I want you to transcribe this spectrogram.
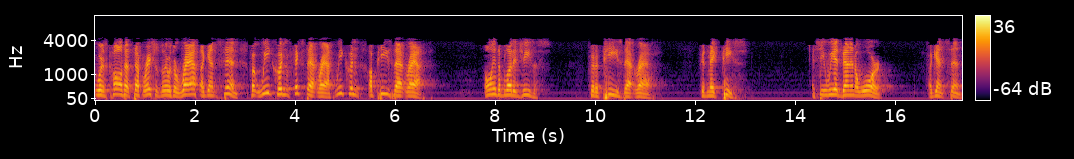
what is called that separation. So there was a wrath against sin. But we couldn't fix that wrath. We couldn't appease that wrath. Only the blood of Jesus could appease that wrath, could make peace. You see, we had been in a war against sin.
